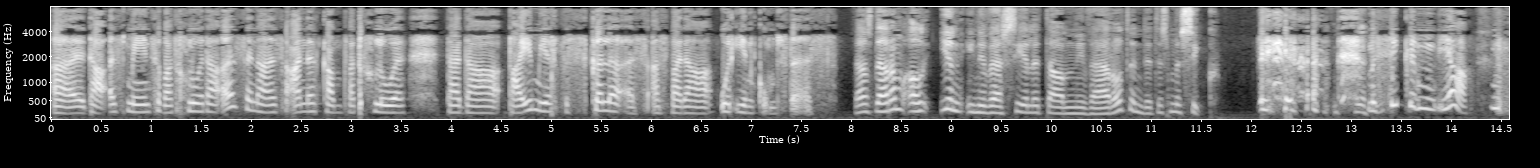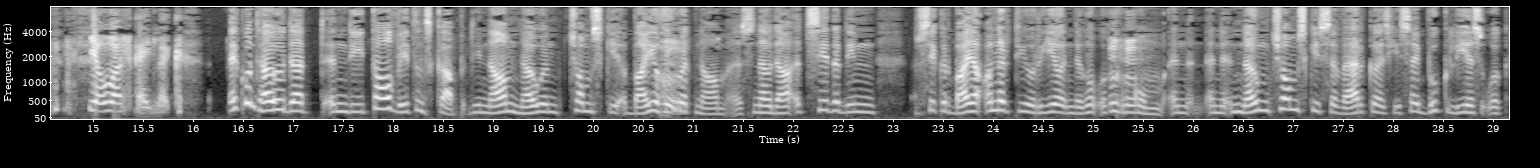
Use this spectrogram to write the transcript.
Uh daar is mense wat glo daar is en daar is 'n ander kamp wat glo dat daar baie meer verskille is as wat daar ooreenkomste is. Daar's daarom al een universele taal in die wêreld en dit is musiek. musiek ja. ja waarskynlik. Ek onthou dat in die taalwetenskap die naam Noam Chomsky 'n baie hmm. groot naam is. Nou daar het sedertdien seker baie ander teorieë en dinge ook mm -hmm. gekom in in, in Noam Chomsky se werke as jy sy boek lees ook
